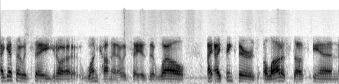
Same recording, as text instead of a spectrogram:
I guess I would say, you know, uh, one comment I would say is that while I, I think there's a lot of stuff in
